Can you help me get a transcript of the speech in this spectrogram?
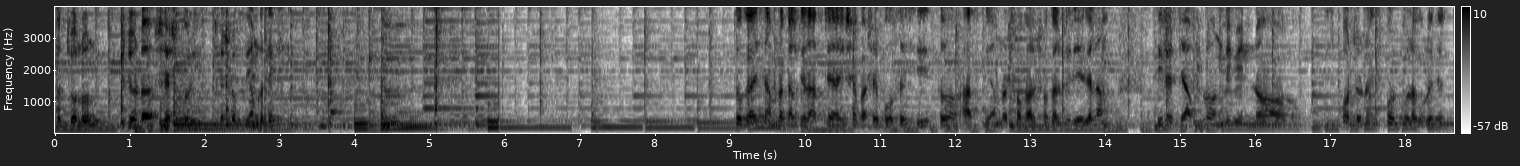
তো চলুন, ভিডিওটা শেষ করি, শেষ অবধি আমরা দেখি। তো গাইস আমরা কালকে রাত্রে আইসা পাশে পৌঁছাইছি। তো আজকে আমরা সকাল সকাল বেরিয়ে গেলাম। সিলেট জাফলন, বিভিন্ন পর্যটন স্পটগুলো ঘুরে দেখব।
